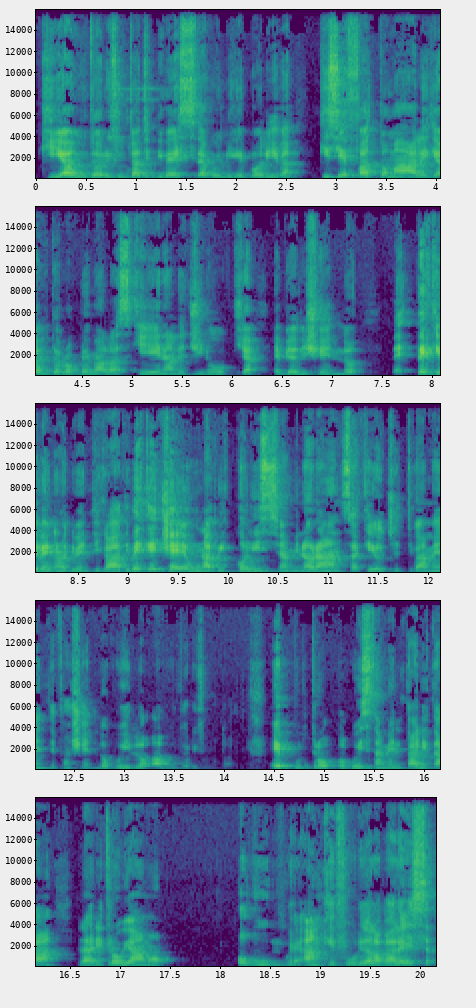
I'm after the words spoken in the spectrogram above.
chi ha avuto risultati diversi da quelli che voleva, chi si è fatto male, chi ha avuto problemi alla schiena, alle ginocchia e via dicendo. Eh, perché vengono dimenticati? Perché c'è una piccolissima minoranza che oggettivamente facendo quello ha avuto risultati. E purtroppo questa mentalità la ritroviamo ovunque, anche fuori dalla palestra,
